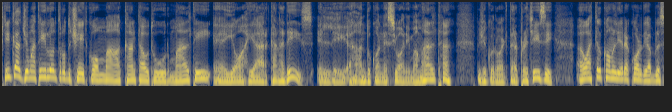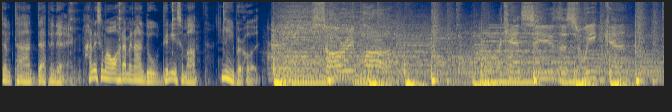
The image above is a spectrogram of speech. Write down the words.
Ftit tal-ġimgħat ilu introduċejtkom ma' kantawtur Malti eh, jew aħjar Kanadiż illi għandu konnessjoni ma' Malta biex inkunu aktar preċiżi, eh, u għattilkom li rekordja bl-isem ta' Dapine. Ħanisimgħu oħra minn għandu din jisimha Neighborhood. Sorry pa, I can't see you this weekend.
